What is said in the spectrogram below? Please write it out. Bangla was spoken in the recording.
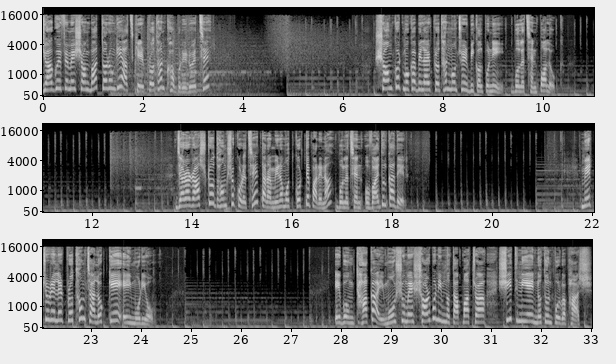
জাগো এফ এর সংবাদ তরঙ্গে আজকের প্রধান খবরে রয়েছে। সংকট মোকাবিলায় প্রধানমন্ত্রীর বিকল্প নেই, বলেছেন পলক। যারা রাষ্ট্র ধ্বংস করেছে, তারা মেরামত করতে পারে না, বলেছেন ওবায়দুল কাদের। মেট্রো রেলের প্রথম চালক কে এই মরিয়ম। এবং ঢাকায় মৌসুমের সর্বনিম্ন তাপমাত্রা শীত নিয়ে নতুন পূর্বাভাস।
